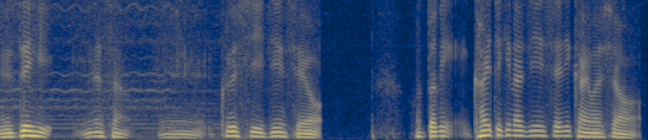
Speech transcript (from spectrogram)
えー、ぜひ皆さん、えー、苦しい人生を本当に快適な人生に変えましょう。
